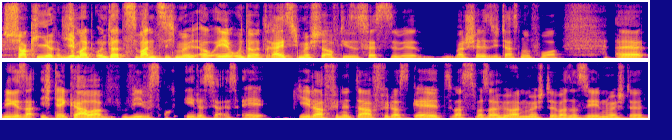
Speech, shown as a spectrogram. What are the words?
Schockierend. Jemand unter 20, äh, eher unter 30 möchte auf dieses Festival. Man stelle sich das nur vor. Äh, wie gesagt, ich denke aber, wie es auch jedes Jahr ist, ey, jeder findet dafür das Geld, was, was er hören möchte, was er sehen möchte.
